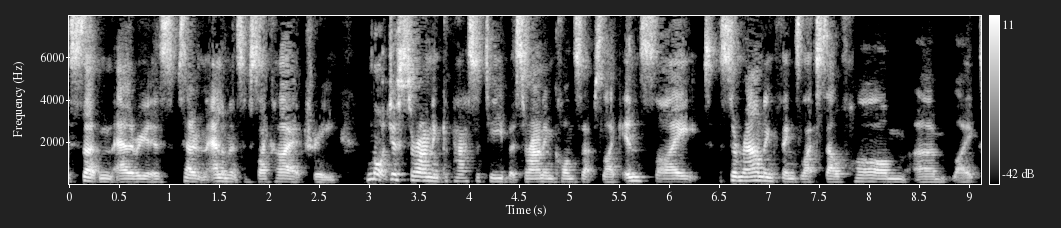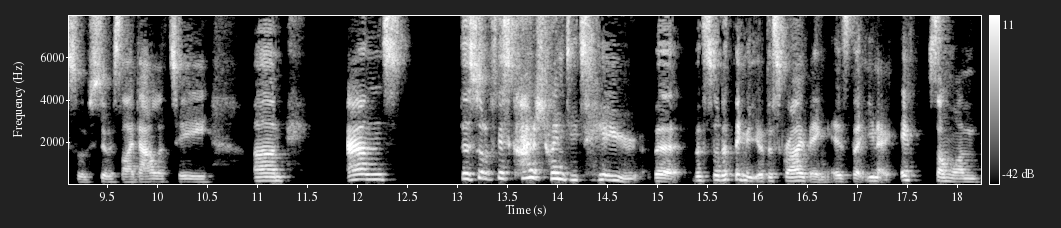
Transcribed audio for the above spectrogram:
certain areas, certain elements of psychiatry, not just surrounding capacity, but surrounding concepts like insight, surrounding things like self harm, um, like sort of suicidality. Um, and the sort of this catch 22, the, the sort of thing that you're describing is that, you know, if someone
